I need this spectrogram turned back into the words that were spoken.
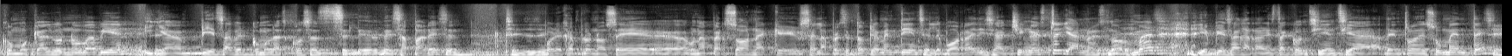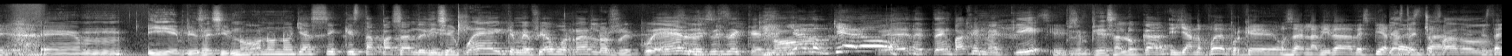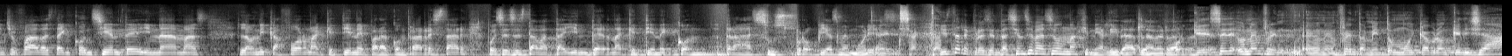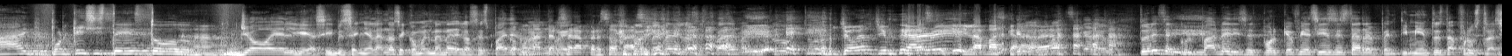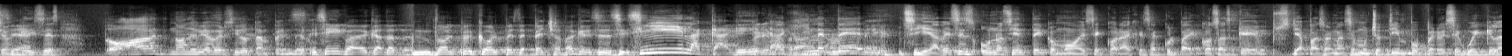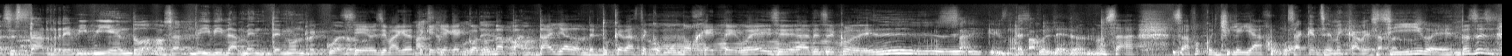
como que algo no va bien y ya empieza a ver cómo las cosas se le desaparecen. Sí, sí, sí. Por ejemplo, no sé, eh, una persona que se la presentó Clementine, se le borra y dice, ah, chinga, esto ya no es normal. y empieza a agarrar esta conciencia dentro de su mente. Sí. Em, y empieza a decir, no, no, no, ya sé qué está pasando. Y dice, güey, que me fui a borrar los recuerdos. Es de que no. ¡Ya no quiero! Eh, detén, bájenme aquí. Sí. Y pues empieza a locar. Y ya no puede porque, o sea, en la vida despierta. Ya está enchufado. Está enchufado, está inconsciente y nada más la única forma que tiene para contrarrestar, pues es esta batalla interna que tiene contra sus propias memorias. Exacto. Y esta representación se me hace una genialidad, la verdad. Porque O es un, enfren- un enfrentamiento muy cabrón que dice, ay, ¿por qué hiciste esto? Ajá. Joel, y así señalándose como el meme de los Spider-Man. Como una tercera persona, Como el meme de los Spider-Man. Joel, Jim Carrey y la máscara, la ¿verdad? máscara, güey. Tú eres el culpable y dices, ¿por qué fui así? Es este arrepentimiento, esta frustración Sí. que dices, oh, no debió haber sido tan pendejo. Sí, golpe- golpes de pecho, ¿no? Que dices así, sí, la cagué. Pero cabrón, no imagínate mames". si a veces uno siente como ese coraje, esa culpa de cosas que pues, ya pasaron hace mucho tiempo, pero ese güey que las está reviviendo, o sea, vívidamente en un recuerdo. Sí, pues imagínate que lleguen con una ¿no? pantalla donde tú quedaste como un No. ojete, güey. Y se ha de ser como de. "Ay, saques, no, está zafo". culero, ¿no? Sa- Zafo con chile y ajo, güey. Sáquense de mi cabeza. Sí, güey. Entonces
